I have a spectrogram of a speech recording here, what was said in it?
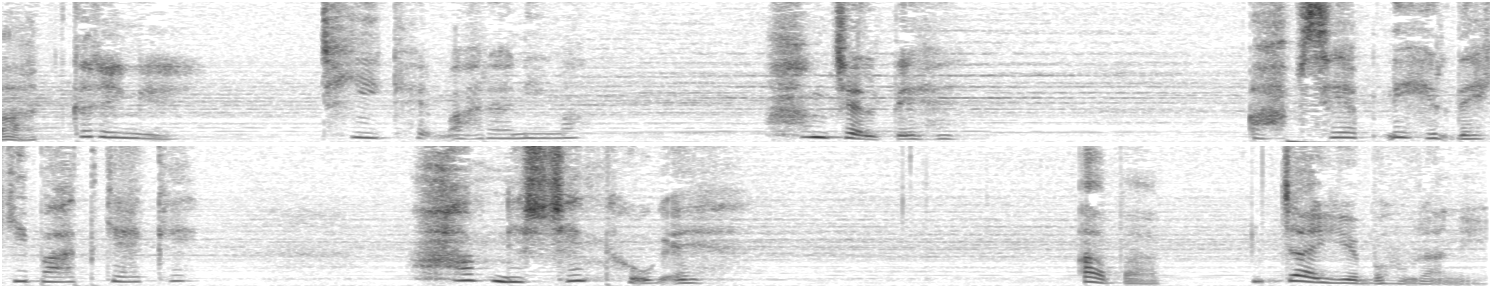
बात करेंगे। ठीक है महारानी माँ, हम चलते हैं। आपसे अपने हृदय की बात कह के हम निश्चिंत हो गए हैं। अब आप जाइए बहू रानी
